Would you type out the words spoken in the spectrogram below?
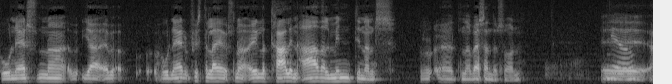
hún er svona, já, ef, hún er fyrsta lagi svona eiginlega talin aðal myndinans hérna, Wes Anderson uh,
